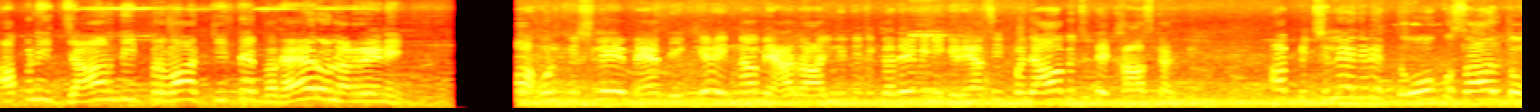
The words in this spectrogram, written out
ਆਪਣੀ ਜਾਨ ਦੀ ਪਰਵਾਹ ਕੀਤੇ ਬਗੈਰ ਉਹ ਲੜ ਰਹੇ ਨੇ। ਹੁਣ ਪਿਛਲੇ ਮੈਂ ਦੇਖਿਆ, ਇੰਨਾ ਮਿਆਰ ਰਾਜਨੀਤੀ 'ਚ ਕਦੇ ਵੀ ਨਹੀਂ ਗਿਰਿਆ ਸੀ, ਪੰਜਾਬ ਵਿੱਚ ਤੇ ਖਾਸ ਕਰਕੇ। ਆ ਪਿਛਲੇ ਜਿਹੜੇ 2 ਕੁ ਸਾਲ ਤੋਂ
